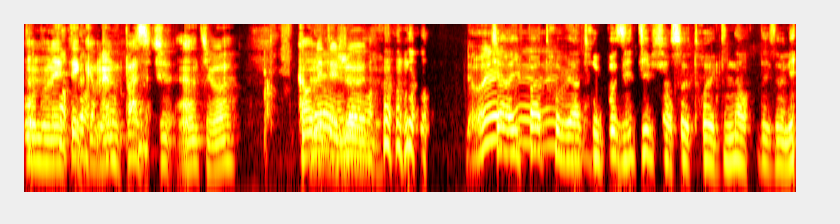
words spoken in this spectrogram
on n'en était quand même pas, hein, tu vois. Quand on était jeune. Ouais, J'arrive pas à trouver un truc positif sur ce truc. Non, désolé.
